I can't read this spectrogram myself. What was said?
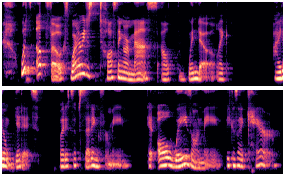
what's up, folks? Why are we just tossing our masks out the window? Like, I don't get it, but it's upsetting for me. It all weighs on me because I care.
